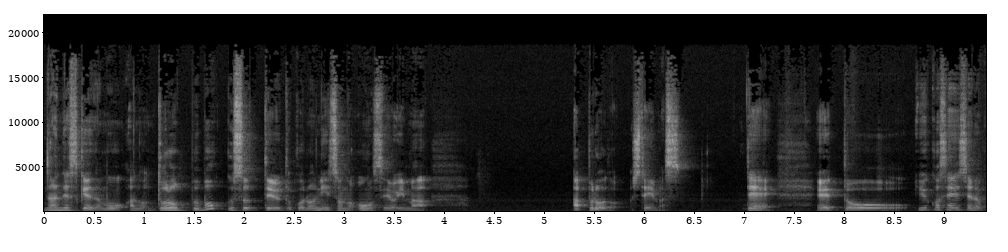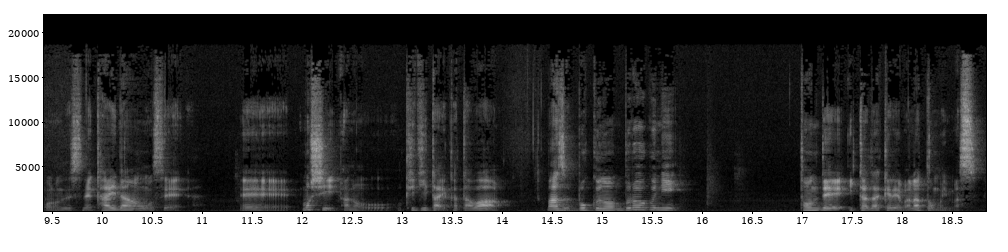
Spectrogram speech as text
なんですけれども、あの、ドロップボックスっていうところにその音声を今、アップロードしています。で、えっと、ゆうこ先生のこのですね、対談音声、えー、もしあの聞きたい方はまず僕のブログに飛んでいただければなと思います。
